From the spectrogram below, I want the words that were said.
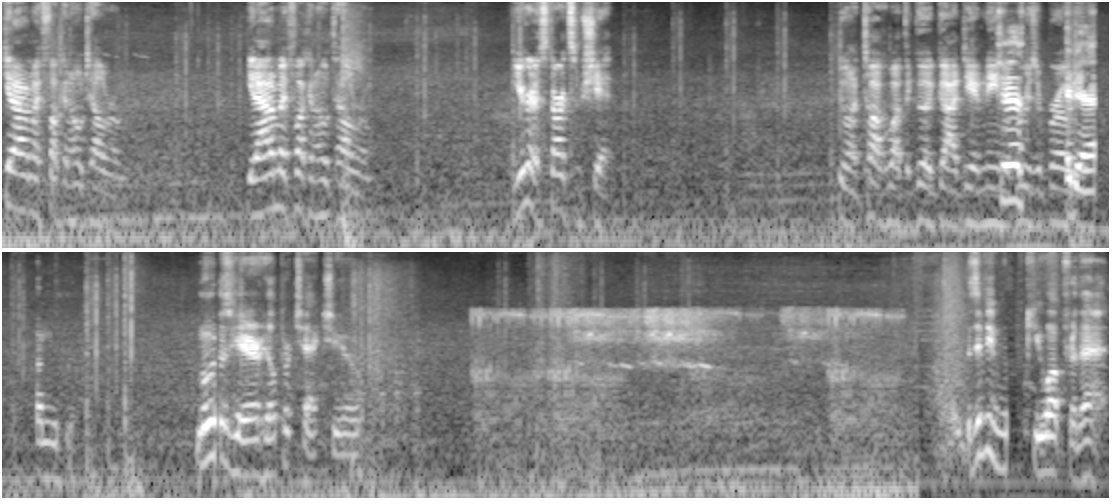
Get out of my fucking hotel room. Get out of my fucking hotel room. You're gonna start some shit. You want to talk about the good goddamn name of Just Bruiser Brody? Yeah. Um, Moo's here. He'll protect you. As if he woke you up for that.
